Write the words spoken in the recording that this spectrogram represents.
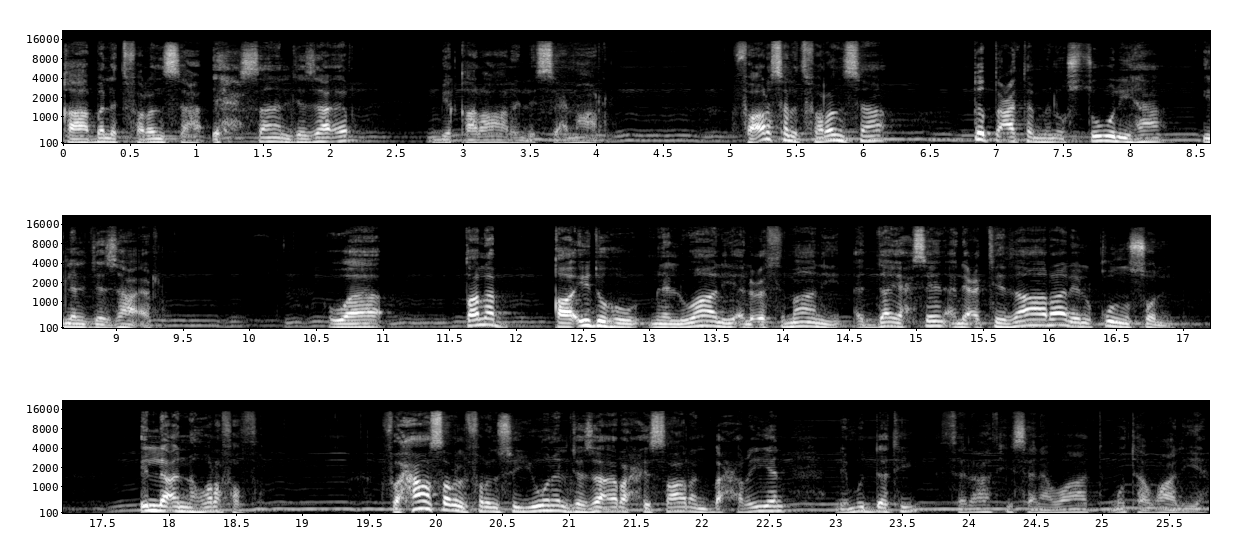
قابلت فرنسا إحسان الجزائر بقرار الاستعمار. فأرسلت فرنسا قطعة من أسطولها إلى الجزائر وطلب قائده من الوالي العثماني الداي حسين الاعتذار للقنصل إلا أنه رفض. فحاصر الفرنسيون الجزائر حصارا بحريا لمدة ثلاث سنوات متوالية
